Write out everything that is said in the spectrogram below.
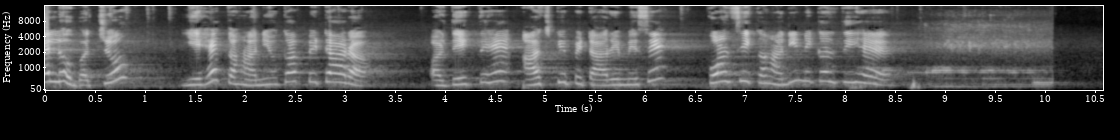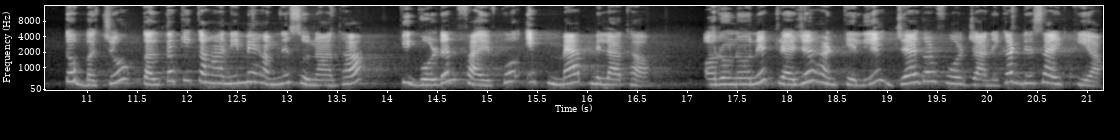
हेलो बच्चों, ये है कहानियों का पिटारा। और देखते हैं आज के पिटारे में से कौन सी कहानी निकलती है। तो बच्चों, कल तक की कहानी में हमने सुना था कि गोल्डन फाइव को एक मैप मिला था और उन्होंने ट्रेजर हंट के लिए जयगढ़ फोर्ट जाने का डिसाइड किया।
